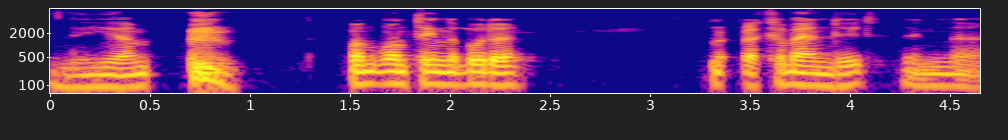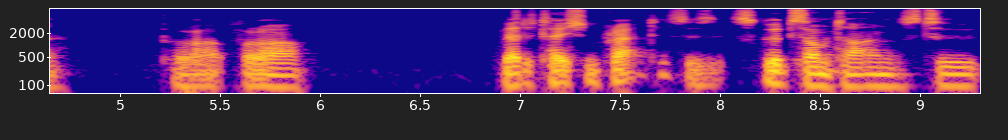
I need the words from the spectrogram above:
The um, one one thing the Buddha recommended in uh, for our, for our meditation practice is it's good sometimes to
